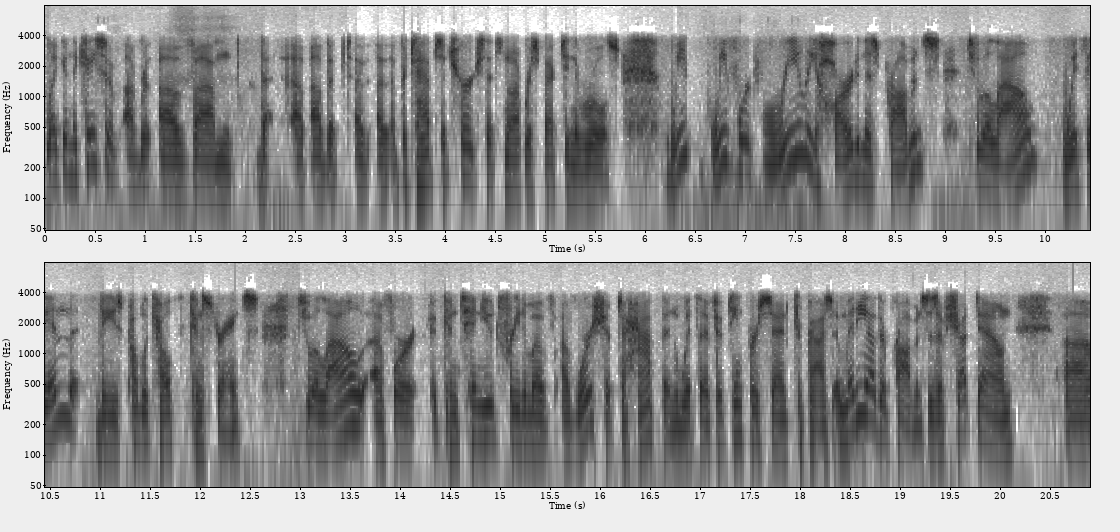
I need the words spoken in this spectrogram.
like in the case of of, of, um, the, of, of, a, of perhaps a church that's not respecting the rules, we we've worked really hard in this province to allow within these public health constraints to allow uh, for continued freedom of, of worship to happen with a 15% capacity. Many other provinces have shut down uh,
